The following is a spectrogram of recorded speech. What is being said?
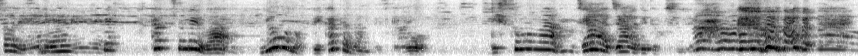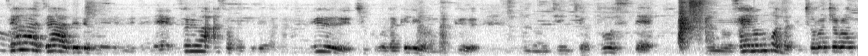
そうですね。ええで、二つ目は尿の出方なんですけど、理想は、じゃあじゃあ出てほしいんです。じゃあじゃあ出てほしいんですね。それは朝だけではなく、食後だけではなく、を通してあの最後の方になってちょろちょろ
